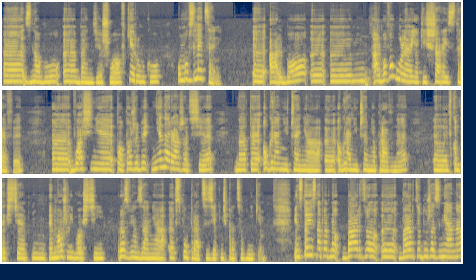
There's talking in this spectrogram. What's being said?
e, znowu e, będzie szło w kierunku umów zleceń e, albo, albo w ogóle jakiejś szarej strefy, właśnie po to, żeby nie narażać się na te ograniczenia, ograniczenia prawne w kontekście możliwości rozwiązania e, współpracy z jakimś pracownikiem. Więc to jest na pewno bardzo, e, bardzo duża zmiana,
